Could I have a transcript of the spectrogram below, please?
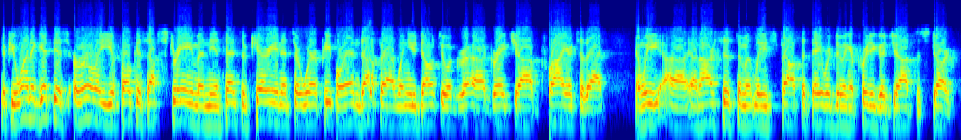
If you want to get this early, you focus upstream, and the intensive care units are where people end up at when you don't do a, gr- a great job prior to that. And we, uh, in our system at least, felt that they were doing a pretty good job to start.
